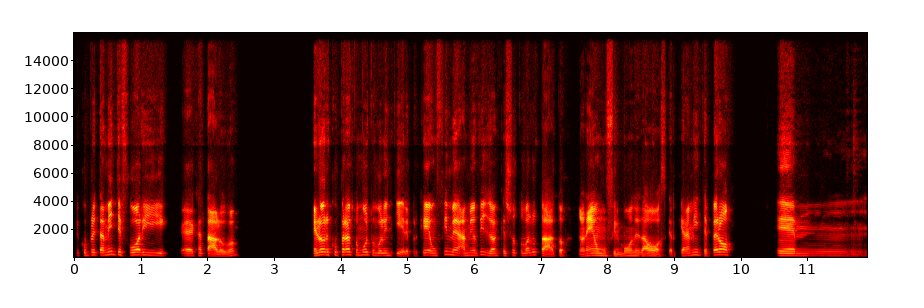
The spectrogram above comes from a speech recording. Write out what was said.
è completamente fuori, ehm, catalogo e l'ho recuperato molto volentieri, perché è un film a mio avviso anche sottovalutato, non è un filmone da Oscar chiaramente, però, ehm,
